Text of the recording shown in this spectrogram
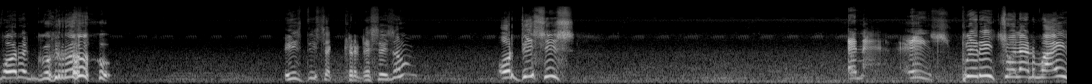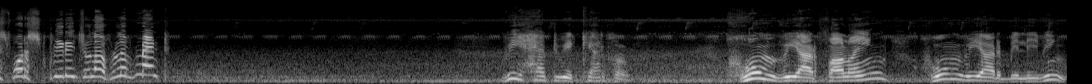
for a guru. Is this a criticism? Or this is an, a spiritual advice for spiritual upliftment? We have to be careful whom we are following, whom we are believing.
